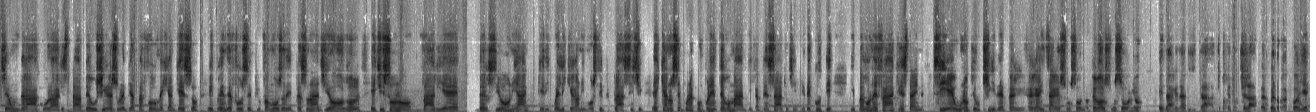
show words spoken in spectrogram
c'è un Dracula che sta per uscire sulle piattaforme che anch'esso riprende forse il più famoso dei personaggi horror e ci sono varie versioni anche di quelli che erano i mostri più classici e che hanno sempre una componente romantica, pensateci, in fin dei conti il barone Frankenstein sì è uno che uccide per realizzare il suo sogno, però il suo sogno e dare la vita a ciò che non ce l'ha. Per quello raccoglie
